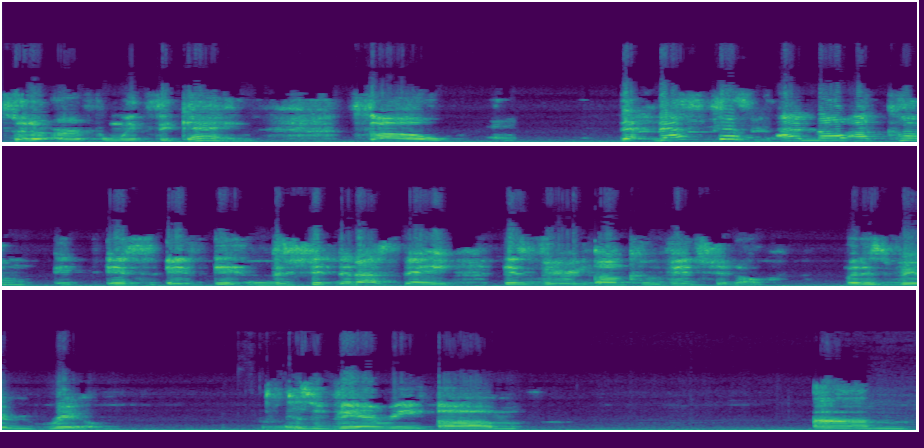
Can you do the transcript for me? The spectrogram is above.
to the earth from whence it came. So that, that's just I know I come it, it's it, it, the shit that I say is very unconventional, but it's very real. It's very um um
